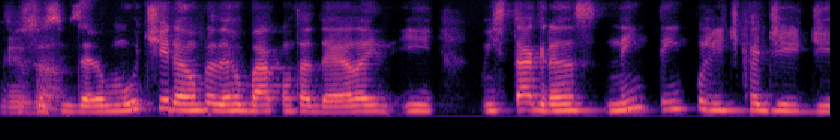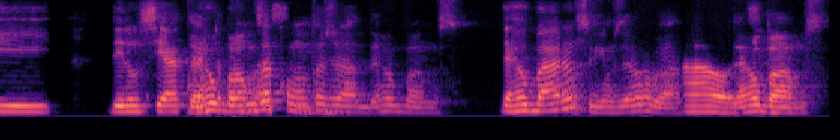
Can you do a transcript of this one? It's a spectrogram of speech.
As Exato. pessoas fizeram mutirão para derrubar a conta dela e, e, o Instagram nem tem política de, de denunciar a conta. Derrubamos a conta já, derrubamos. Derrubaram? Conseguimos derrubar. Ah, derrubamos.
